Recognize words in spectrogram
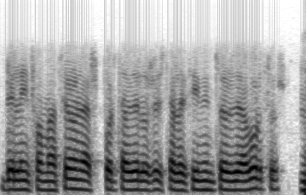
la información en las puertas de los establecimientos de abortos mm.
